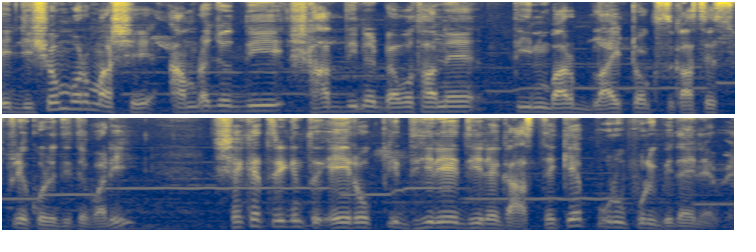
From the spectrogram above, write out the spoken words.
এই ডিসেম্বর মাসে আমরা যদি সাত দিনের ব্যবধানে তিনবার ব্লাইটক্স গাছে স্প্রে করে দিতে পারি সেক্ষেত্রে কিন্তু এই রোগটি ধীরে ধীরে গাছ থেকে পুরোপুরি বিদায় নেবে।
